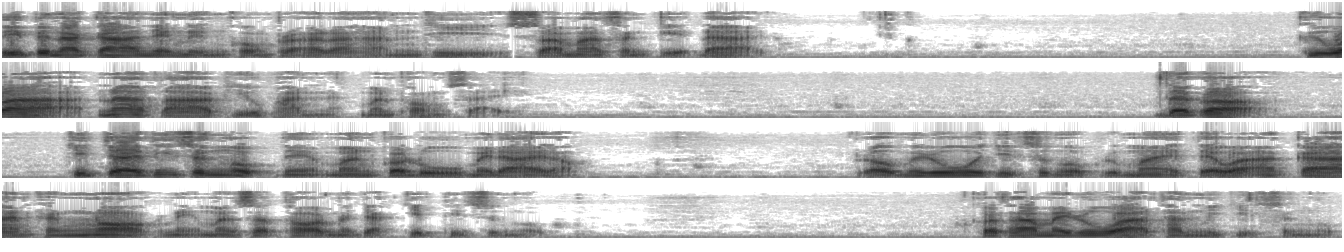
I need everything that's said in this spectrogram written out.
นี่เป็นอาการอย่างหนึ่งของพระอรหันต์ที่สามารถสังเกตได้ คือว่าหน้าตาผิวพรรณมันผ่องใส แล้วก็จิตใจที่สงบเนี่ยมันก็ดูไม่ได้หรอก เราไม่รู้ว่าจิตสงบหรือไม่ แต่ว่าอาการข้างนอกเนี่ยมันสะท้อนมาจากจิตที่สงบ ก็ทำให้รู้ว่าท่านมีจิตสงบ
